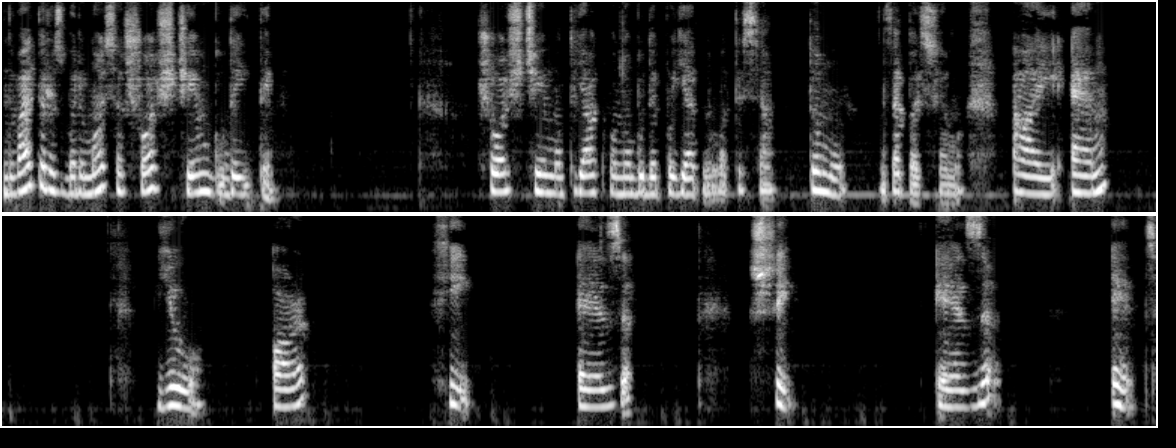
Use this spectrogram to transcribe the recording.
Давайте розберемося, що з чим буде йти. Що з чим, от як воно буде поєднуватися. Тому записуємо I am, you are, he is, she is, it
